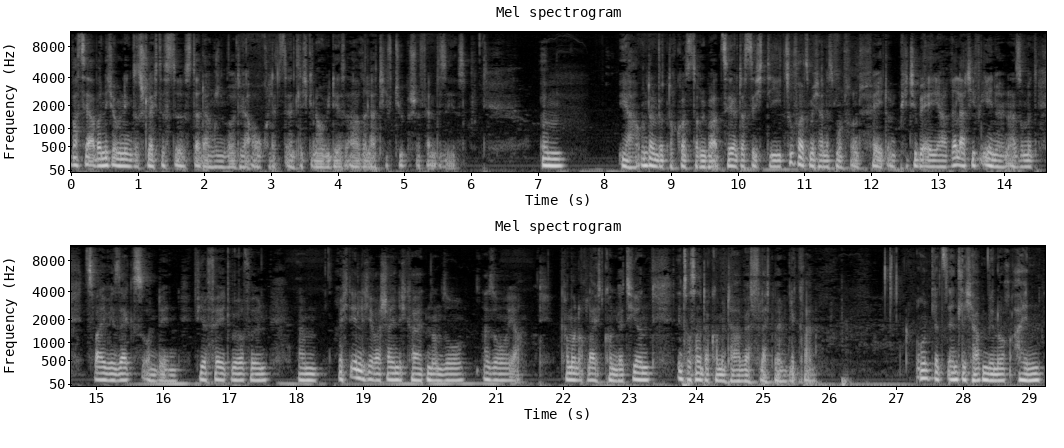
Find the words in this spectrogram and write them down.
was ja aber nicht unbedingt das Schlechteste ist, da Dungeon World ja auch letztendlich genau wie DSA relativ typische Fantasy ist. Ähm, ja, und dann wird noch kurz darüber erzählt, dass sich die Zufallsmechanismen von Fate und PTBA ja relativ ähneln, also mit 2W6 und den vier Fate-Würfeln, ähm, recht ähnliche Wahrscheinlichkeiten und so. Also ja, kann man auch leicht konvertieren. Interessanter Kommentar, werft vielleicht mal einen Blick rein. Und letztendlich haben wir noch einen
